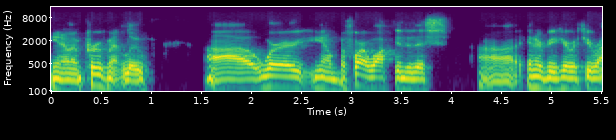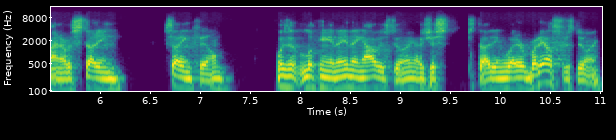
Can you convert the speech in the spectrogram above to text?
you know improvement loop. Uh, where you know before i walked into this uh, interview here with you ryan i was studying studying film. Wasn't looking at anything i was doing. I was just studying what everybody else was doing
